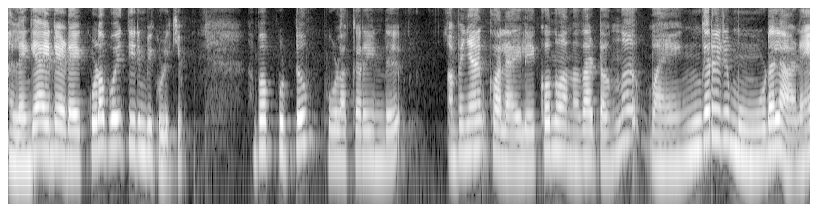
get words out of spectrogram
അല്ലെങ്കിൽ അതിന്റെ ഇടയിൽ കൂടെ പോയി തിരുമ്പി കുളിക്കും. അപ്പോൾ പുട്ടും പൂളക്കറിയുണ്ട്. അപ്പം ഞാൻ കൊലായിലേക്കൊന്ന് വന്നതാട്ടോ. ഒന്ന് ഭയങ്കര ഒരു മൂടലാണേ.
